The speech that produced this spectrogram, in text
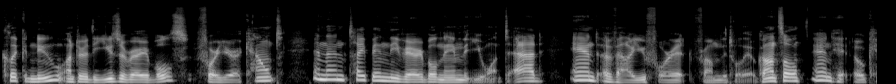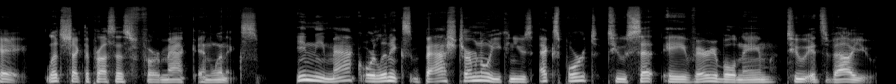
Click New under the user variables for your account, and then type in the variable name that you want to add and a value for it from the Twilio console, and hit OK. Let's check the process for Mac and Linux. In the Mac or Linux bash terminal, you can use export to set a variable name to its value.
